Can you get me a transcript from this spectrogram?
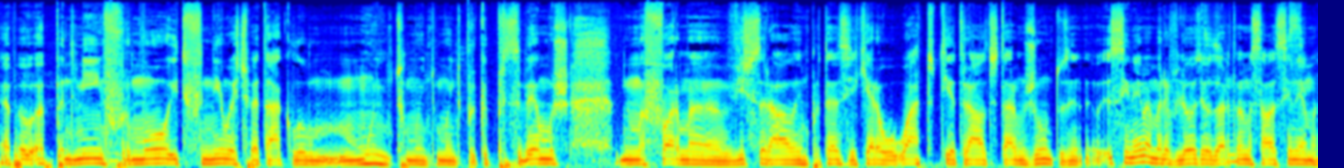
A, a pandemia informou e definiu este espetáculo muito, muito, muito, porque percebemos de uma forma visceral a importância que era o ato teatral de estarmos juntos. Cinema é maravilhoso, eu adoro estar numa sala de cinema,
